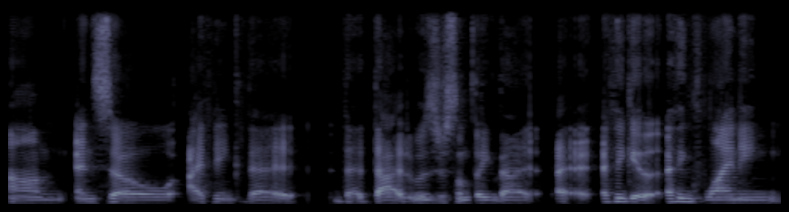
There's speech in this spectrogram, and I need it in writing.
Um, and so I think that that that was just something that I, I think it, I think lining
